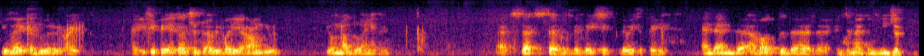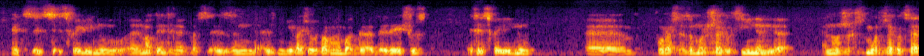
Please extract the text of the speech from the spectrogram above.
you like and doing it right. Uh, If you pay attention to everybody around you, you'll not do anything. That's that's the, the basic the basic thing. And then the, about the, the, internet in Egypt, it's it's, it's fairly new. Uh, not the internet, but as in, as in you guys were talking about the, the, the issues. It's, it's fairly new um, for us as a motorcycle scene and uh, and motorcycle set.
